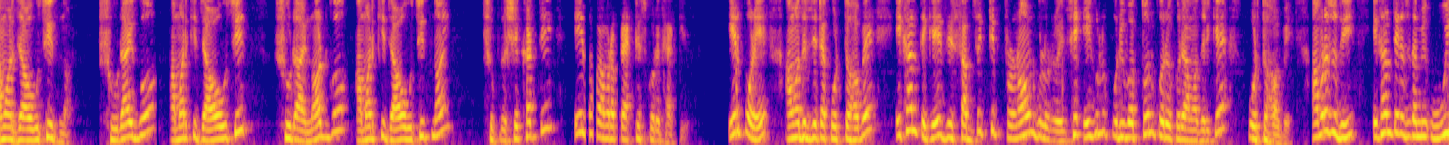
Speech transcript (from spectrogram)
আমার যাওয়া উচিত নয়। শুড আই গো আমার কি যাওয়া উচিত? শুড আই নট গো আমার কি যাওয়া উচিত নয়? সুপ্রিয় শিক্ষার্থী, এইভাবে আমরা প্র্যাকটিস করে থাকি। এরপরে আমাদের যেটা করতে হবে, এখান থেকে যে সাবজেক্টিভ প্রোনাউনগুলো রয়েছে, এগুলো পরিবর্তন করে করে আমাদেরকে করতে হবে। আমরা যদি এখান থেকে যদি আমি উই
